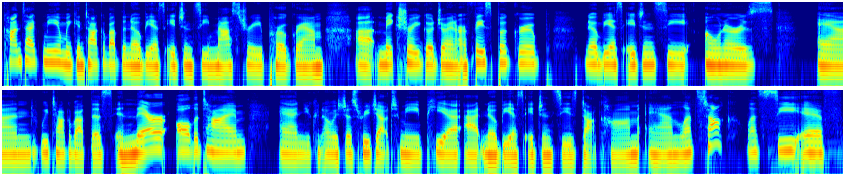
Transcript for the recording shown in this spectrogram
contact me and we can talk about the No BS Agency Mastery Program. Uh, make sure you go join our Facebook group, No BS Agency Owners. And we talk about this in there all the time. And you can always just reach out to me, Pia at nobsagencies.com, and let's talk. Let's see if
